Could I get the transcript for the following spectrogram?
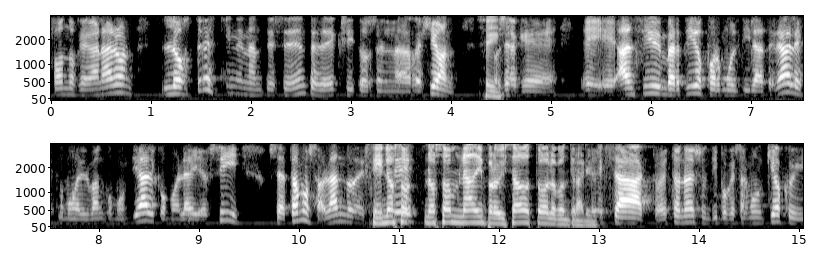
fondos que ganaron, los tres tienen antecedentes de éxitos en la región. Sí. O sea que eh, han sido invertidos por multilaterales como el Banco Mundial, como el IFC. O sea, estamos hablando de Sí, gente... no son, no son nada improvisados, todo lo contrario. Exacto, esto no es un tipo que se armó un kiosco y,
